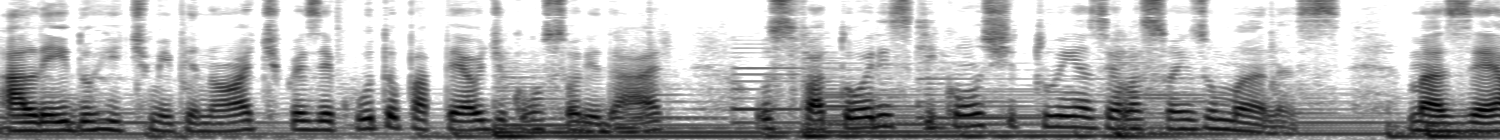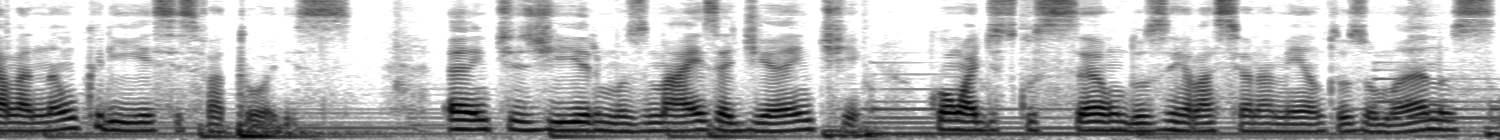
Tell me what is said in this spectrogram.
A lei do ritmo hipnótico executa o papel de consolidar os fatores que constituem as relações humanas, mas ela não cria esses fatores. Antes de irmos mais adiante com a discussão dos relacionamentos humanos,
